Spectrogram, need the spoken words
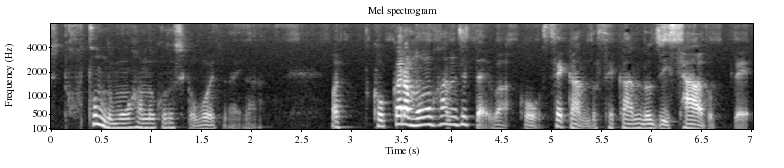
ちょっとほとんどモンハンのことしか覚えてないな、まあ、こっからモンハン自体はこうセカンドセカンド G サードって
